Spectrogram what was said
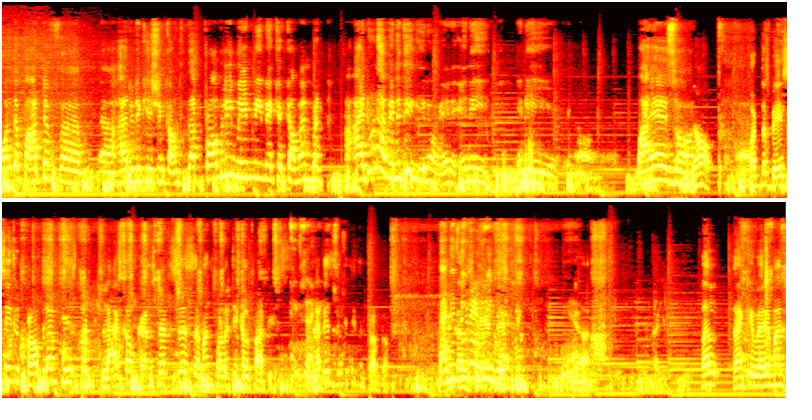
on the part of um, uh, higher education council that probably made me make a comment, but I don't have anything you know any any, you know bias or No, but the basic problem is the lack of consensus among political parties. Exactly. That is really the problem. that is Because they- everywhere. Yeah. yeah. Well, thank you very much.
